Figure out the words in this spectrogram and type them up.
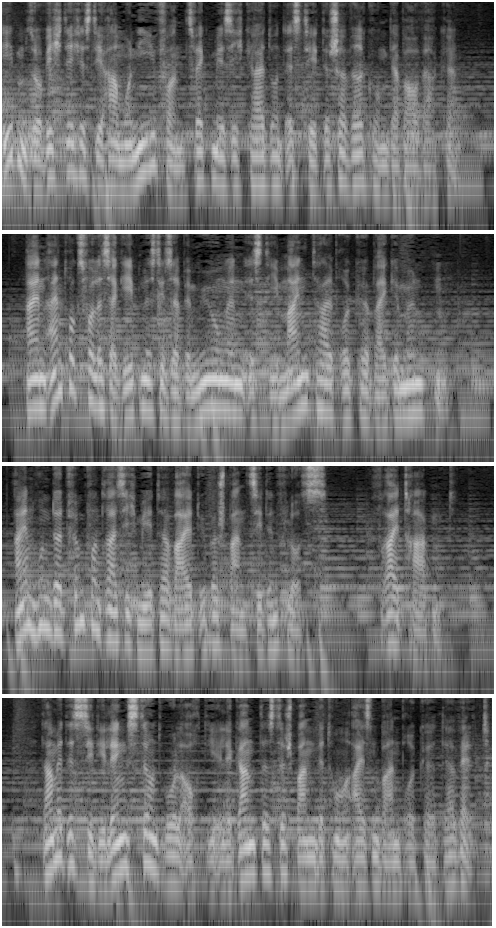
Ebenso wichtig ist die Harmonie von Zweckmäßigkeit und ästhetischer Wirkung der Bauwerke. Ein eindrucksvolles Ergebnis dieser Bemühungen ist die Maintalbrücke bei Gemünden, 135 Meter weit überspannt sie den Fluss, freitragend. Damit ist sie die längste und wohl auch die eleganteste Spannbeton-Eisenbahnbrücke der Welt.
